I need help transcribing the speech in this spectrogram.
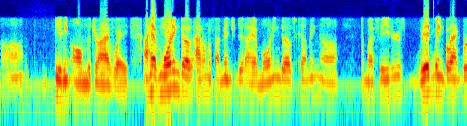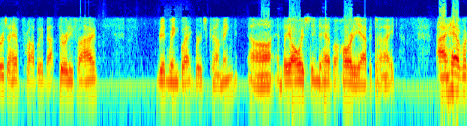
uh, feeding on the driveway. I have mourning doves. I don't know if I mentioned it. I have mourning doves coming uh, to my feeders. Red-winged blackbirds. I have probably about 35 red-winged blackbirds coming, uh, and they always seem to have a hearty appetite. I have a,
